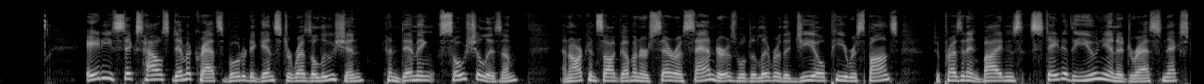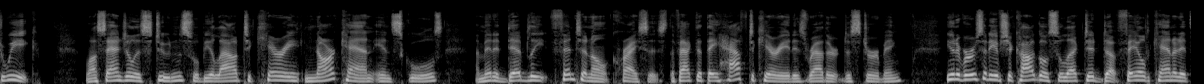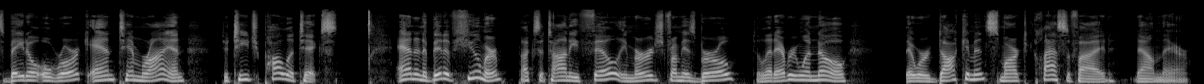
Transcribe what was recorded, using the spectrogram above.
86 House Democrats voted against a resolution condemning socialism, and Arkansas Governor Sarah Sanders will deliver the GOP response to President Biden's State of the Union address next week. Los Angeles students will be allowed to carry Narcan in schools amid a deadly fentanyl crisis. The fact that they have to carry it is rather disturbing. University of Chicago selected uh, failed candidates Beto O'Rourke and Tim Ryan to teach politics. And in a bit of humor, Punxsutawney Phil emerged from his burrow to let everyone know there were documents marked classified down there.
